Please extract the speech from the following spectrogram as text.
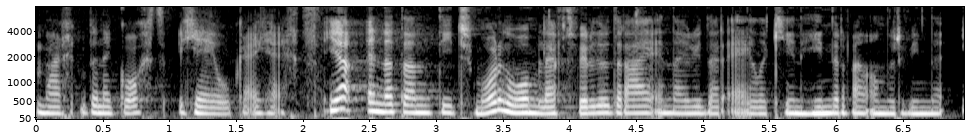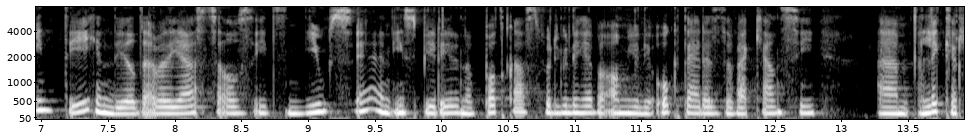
maar binnenkort jij ook, hè Gert. Ja, en dat dan Teach More gewoon blijft verder draaien en dat jullie daar eigenlijk geen hinder van ondervinden. Integendeel, dat we juist zelfs iets nieuws, hè, een inspirerende podcast voor jullie hebben om jullie ook tijdens de vakantie um, lekker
